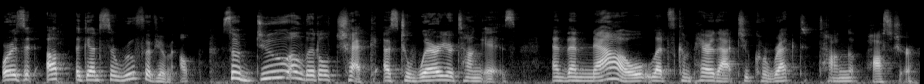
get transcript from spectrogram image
Or is it up against the roof of your mouth? So do a little check as to where your tongue is. And then now let's compare that to correct tongue posture.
